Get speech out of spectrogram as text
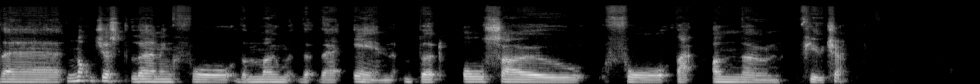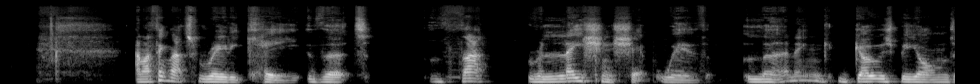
they're not just learning for the moment that they're in, but also for that unknown future. And I think that's really key that that relationship with learning goes beyond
